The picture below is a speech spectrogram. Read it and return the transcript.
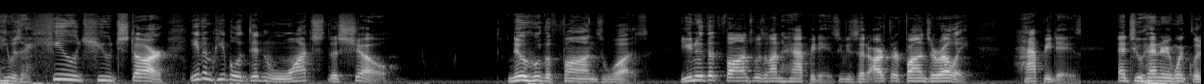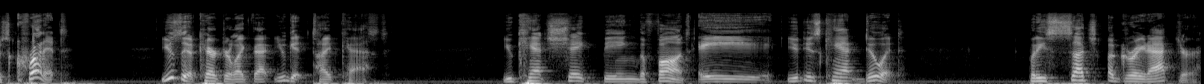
He was a huge, huge star. Even people that didn't watch the show knew who the Fonz was. You knew that Fonz was on Happy Days. If you said Arthur Fonzarelli, Happy Days. And to Henry Winkler's credit, usually a character like that, you get typecast. You can't shake being the Fonz. Hey, you just can't do it. But he's such a great actor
